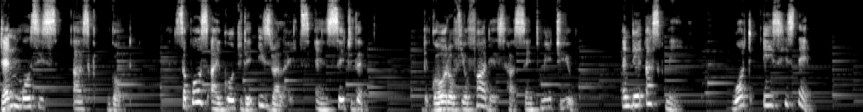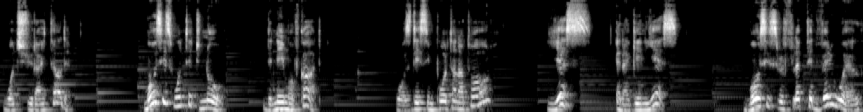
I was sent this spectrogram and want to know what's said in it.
Then Moses asked God, Suppose I go to the Israelites and say to them, The God of your fathers has sent me to you. And they ask me, What is his name? What should I tell them? Moses wanted to know the name of God. Was this important at all? Yes, and again, yes. Moses reflected very well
